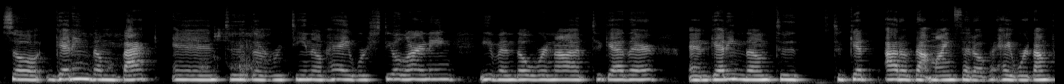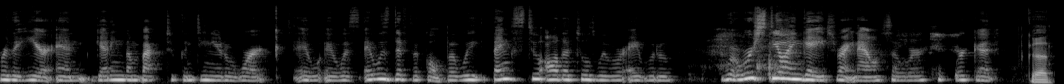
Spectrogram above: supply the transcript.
So getting them back into the routine of hey we're still learning even though we're not together and getting them to to get out of that mindset of hey we're done for the year and getting them back to continue to work. It, it was it was difficult but we thanks to all the tools we were able to we're, we're still engaged right now so we're we're good. Good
